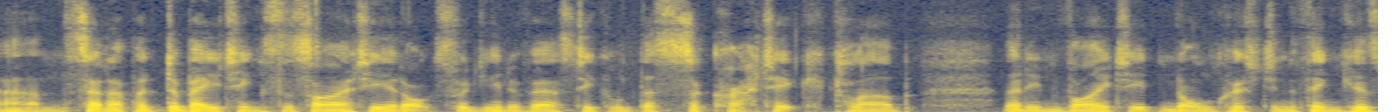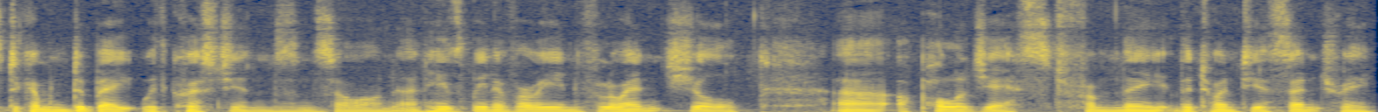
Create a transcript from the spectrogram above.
um, set up a debating society at Oxford University called the Socratic Club that invited non Christian thinkers to come and debate with Christians and so on. And he's been a very influential uh, apologist from the, the 20th century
